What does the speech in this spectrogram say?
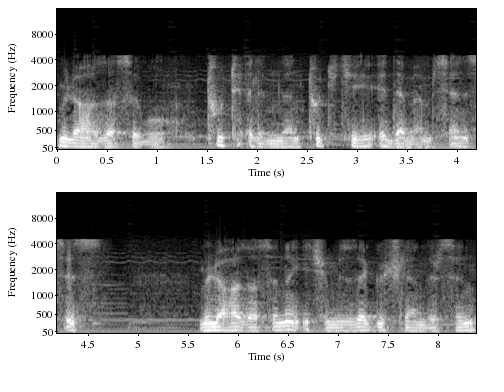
Mülahazası bu. Tut elimden tut ki edemem sensiz. Mülahazasını içimizde güçlendirsin.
